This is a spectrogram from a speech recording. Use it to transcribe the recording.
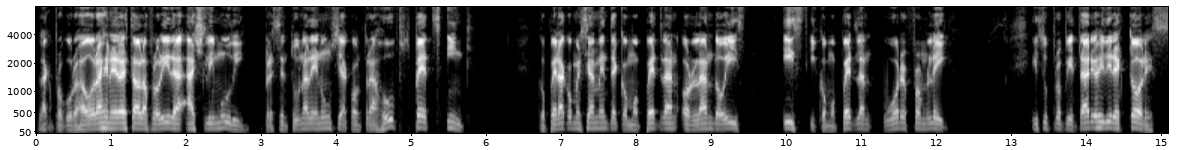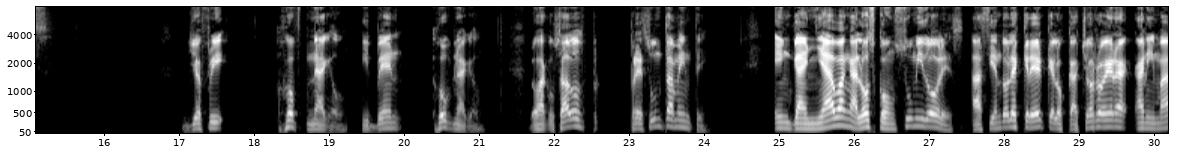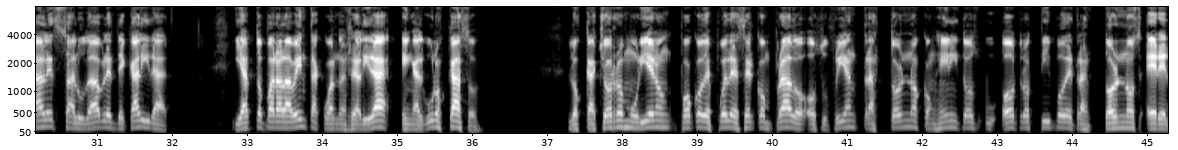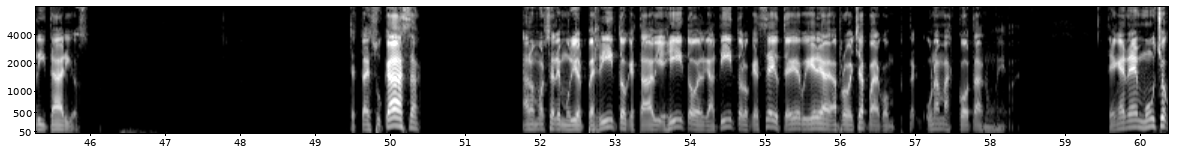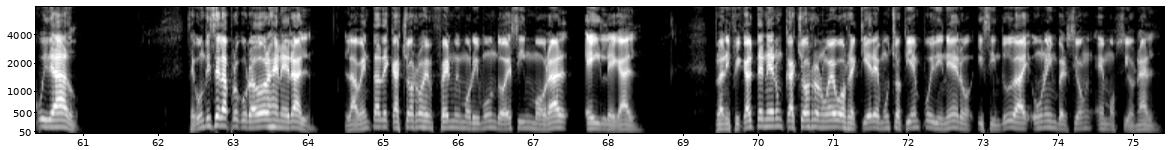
La Procuradora General de Estado de la Florida, Ashley Moody, presentó una denuncia contra Hoops Pets Inc., que opera comercialmente como Petland Orlando East, East y como Petland Waterfront Lake, y sus propietarios y directores, Jeffrey Hufnagel y Ben Hufnagel, los acusados presuntamente engañaban a los consumidores haciéndoles creer que los cachorros eran animales saludables de calidad y aptos para la venta cuando en realidad en algunos casos los cachorros murieron poco después de ser comprados o sufrían trastornos congénitos u otros tipos de trastornos hereditarios. Usted está en su casa, a lo mejor se le murió el perrito que estaba viejito, el gatito, lo que sea, usted quiere aprovechar para comprar una mascota nueva. Tenga que tener mucho cuidado. Según dice la Procuradora General, la venta de cachorros enfermos y moribundos es inmoral e ilegal. Planificar tener un cachorro nuevo requiere mucho tiempo y dinero y sin duda hay una inversión emocional.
